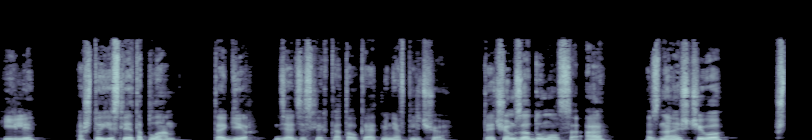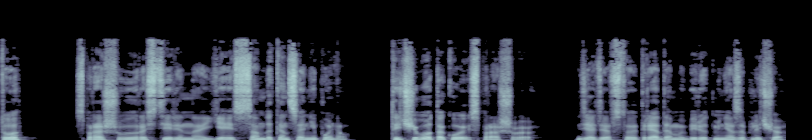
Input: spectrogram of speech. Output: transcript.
Или... А что, если это план? Тагир, дядя слегка толкает меня в плечо. Ты о чем задумался, а? Знаешь чего? Что? Спрашиваю растерянно, я и сам до конца не понял. Ты чего такой? Спрашиваю. Дядя встает рядом и берет меня за плечо.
